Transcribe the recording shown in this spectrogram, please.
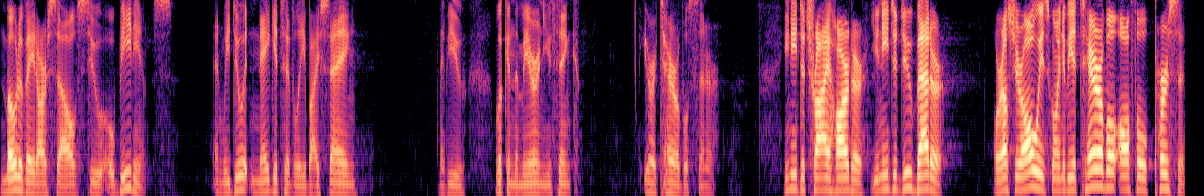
motivate ourselves to obedience And we do it negatively by saying, maybe you look in the mirror and you think, you're a terrible sinner. You need to try harder. You need to do better, or else you're always going to be a terrible, awful person.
